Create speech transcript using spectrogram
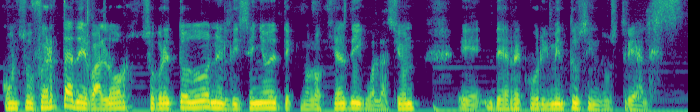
con su oferta de valor, sobre todo en el diseño de tecnologías de igualación eh, de recubrimientos industriales?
